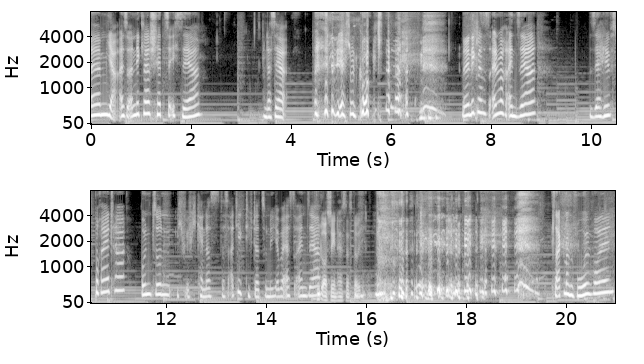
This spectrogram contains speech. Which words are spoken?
Ähm, ja, also an Niklas schätze ich sehr, dass er, wie er schon guckt. Nein, Niklas ist einfach ein sehr, sehr hilfsbereiter und so ein, ich, ich kenne das, das Adjektiv dazu nicht, aber er ist ein sehr, Gut aussehen heißt das, glaube ich. sagt man wohlwollend?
